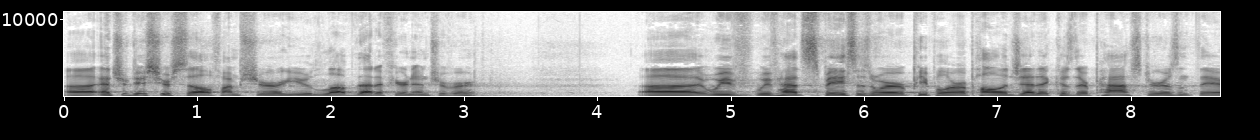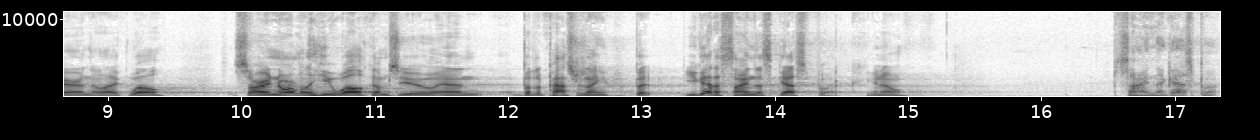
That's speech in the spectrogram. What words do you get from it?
Uh, introduce yourself. I'm sure you love that if you're an introvert. Uh, we've, we've had spaces where people are apologetic because their pastor isn't there, and they're like, well, sorry, normally he welcomes you, and, but the pastor's saying, but you got to sign this guest book, you know? Sign the guest book.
